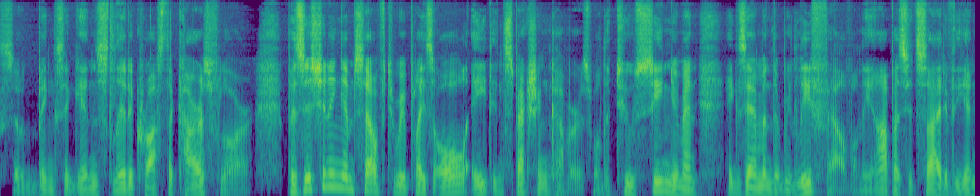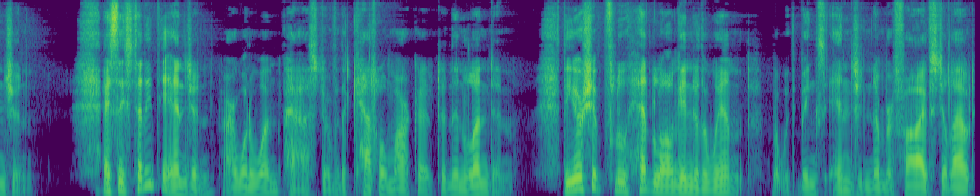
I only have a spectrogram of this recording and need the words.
So Binks again slid across the car's floor, positioning himself to replace all eight inspection covers while the two senior men examined the relief valve on the opposite side of the engine. As they studied the engine, R 101 passed over the cattle market and then London. The airship flew headlong into the wind, but with Binks' engine number five still out,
